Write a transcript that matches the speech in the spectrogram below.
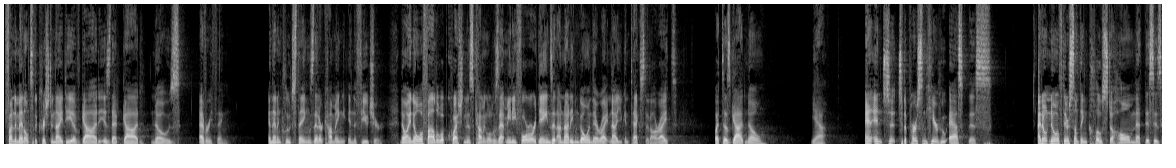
Fundamental to the Christian idea of God is that God knows everything. And that includes things that are coming in the future. Now, I know a follow up question is coming. Well, does that mean he foreordains it? I'm not even going there right now. You can text it, all right? But does God know? Yeah. And, and to, to the person here who asked this, I don't know if there's something close to home that this is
